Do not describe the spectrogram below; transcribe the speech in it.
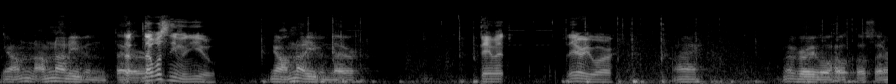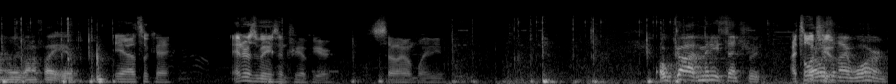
Yeah, I'm I'm not even there. That, that wasn't even you. No, I'm not even there. Damn it. There you are. I I'm at very low health though, so I don't really want to fight you. Yeah, that's okay. And there's a mini sentry up here, so I don't blame you. Oh god, mini sentry. I told Why you. wasn't I warned?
